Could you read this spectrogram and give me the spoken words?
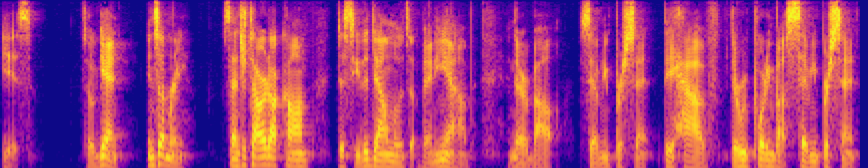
is. So again, in summary, sensortower.com to see the downloads of any app, and they're about 70%. They have they're reporting about 70%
